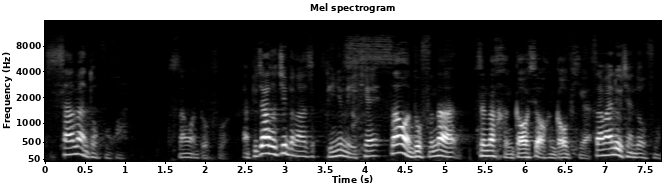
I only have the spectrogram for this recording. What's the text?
三万多幅画，三万多幅啊！毕加索基本上是平均每天三万多幅，那真的很高效，很高频啊！三万六千多幅，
